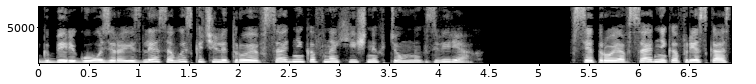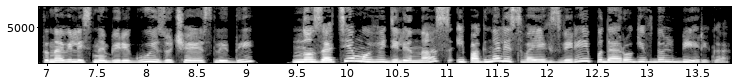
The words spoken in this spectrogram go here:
К берегу озера из леса выскочили трое всадников на хищных темных зверях. Все трое всадников резко остановились на берегу, изучая следы, но затем увидели нас и погнали своих зверей по дороге вдоль берега.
